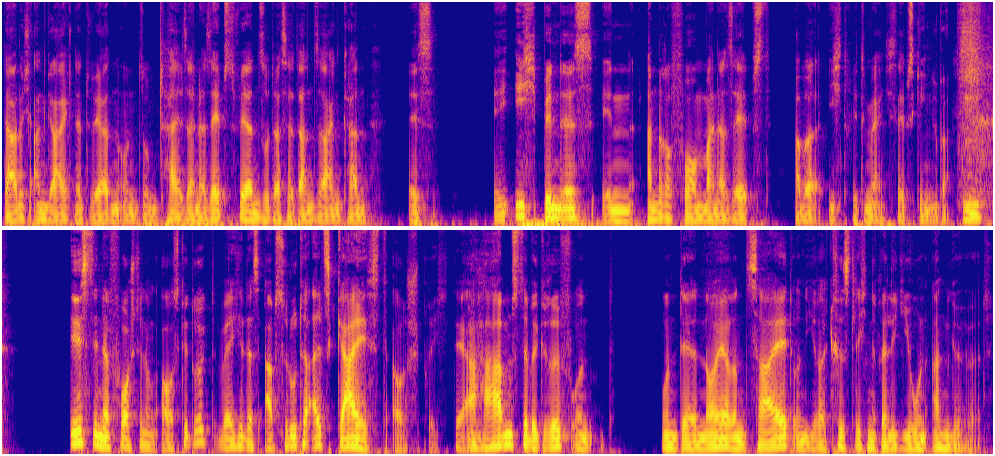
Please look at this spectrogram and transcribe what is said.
dadurch angeeignet werden und ein Teil seiner selbst werden, sodass er dann sagen kann, es, ich bin es in anderer Form meiner selbst, aber ich trete mir eigentlich selbst gegenüber. Mhm. Ist in der Vorstellung ausgedrückt, welche das Absolute als Geist ausspricht, der erhabenste Begriff und, und der neueren Zeit und ihrer christlichen Religion angehört.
